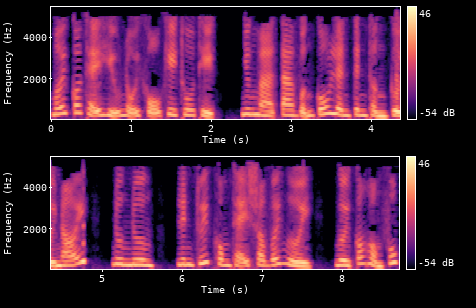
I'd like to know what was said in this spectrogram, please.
mới có thể hiểu nỗi khổ khi thua thiệt, nhưng mà ta vẫn cố lên tinh thần cười nói, nương nương, Linh Tuyết không thể so với người, người có hồng phúc,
